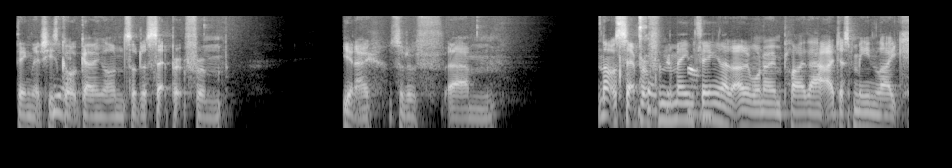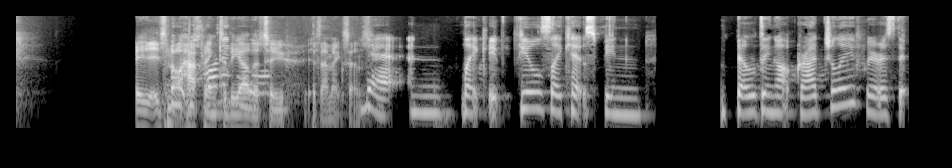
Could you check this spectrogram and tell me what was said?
thing that she's Yeah. got going on, sort of separate from, you know, sort of um, not separate, from the main from- thing. I, I don't want to imply that. I just mean like it, it's not Well, it's happening to the other two, if that makes sense. Yeah, and like it feels like it's been building up gradually, whereas the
